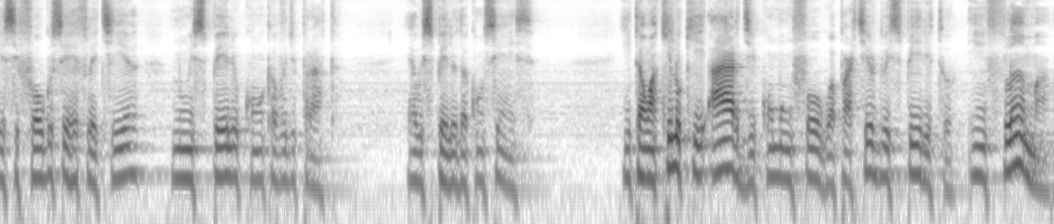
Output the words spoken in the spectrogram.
E esse fogo se refletia num espelho côncavo de prata. É o espelho da consciência. Então, aquilo que arde como um fogo a partir do espírito e inflama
